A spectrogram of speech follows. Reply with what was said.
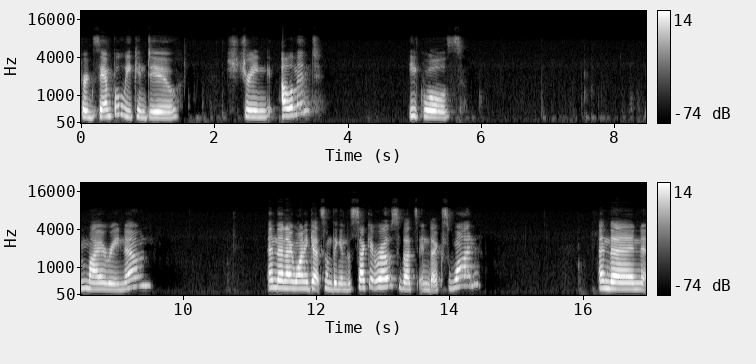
For example, we can do string element equals my array known. And then I want to get something in the second row, so that's index 1. And then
